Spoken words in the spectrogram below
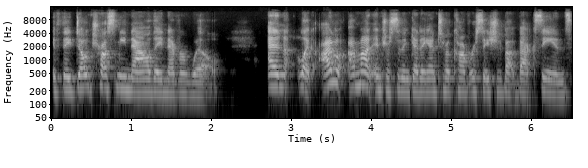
if they don't trust me now, they never will. And like I don't, I'm not interested in getting into a conversation about vaccines.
